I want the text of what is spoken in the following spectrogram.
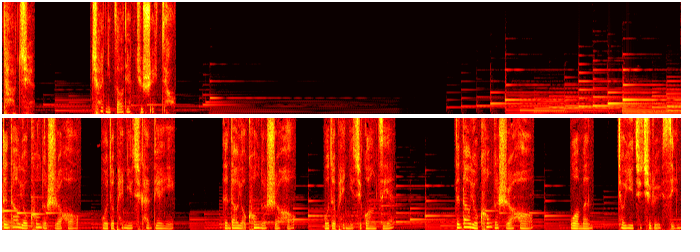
他却。劝你早点去睡觉。等到有空的时候，我就陪你去看电影；等到有空的时候，我就陪你去逛街；等到有空的时候，我们就一起去旅行；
